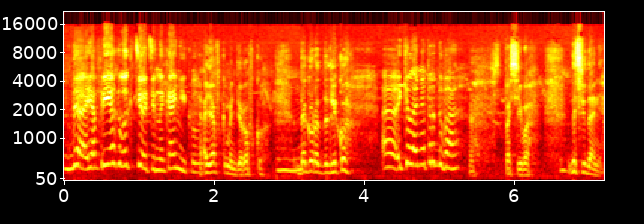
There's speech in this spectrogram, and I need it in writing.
Да, я приехала к тете на каникулы. А я в командировку. До города далеко? Э, километр два. Спасибо. До свидания.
